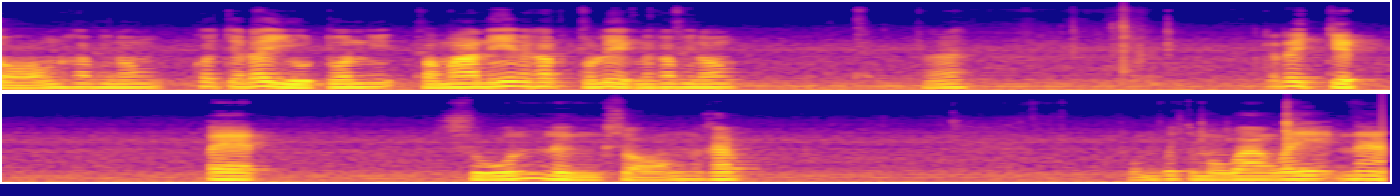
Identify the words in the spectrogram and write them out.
สองนะครับพี่น้องก็จะได้อยู่ตัวนี้ประมาณนี้นะครับ ตัวเลขนะครับพี่น้องนะก็ได้เจ็ดแปดศูนย์หนึ่งสองนะครับ ผมก็จะมาวางไว้หน้า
